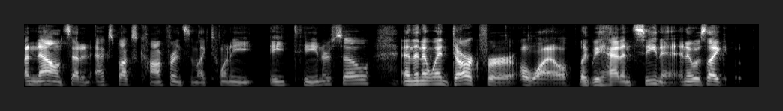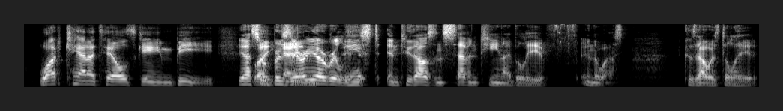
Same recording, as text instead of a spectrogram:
announced at an Xbox conference in like 2018 or so, and then it went dark for a while. Like we hadn't seen it, and it was like, what can a Tales game be? Yeah, so Like, Berseria and- released in 2017, I believe, in the West, because that was delayed.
